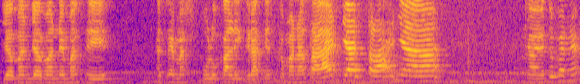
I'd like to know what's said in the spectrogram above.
zaman zamannya masih SMS 10 kali gratis ke mana saja setelahnya nah itu kan ya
